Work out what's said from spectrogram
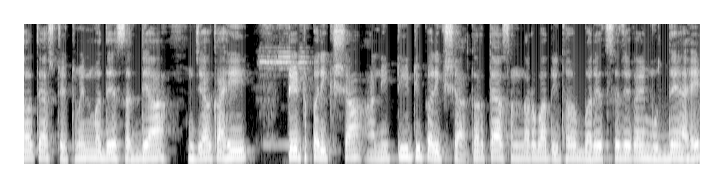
तर त्या स्टेटमेंटमध्ये सध्या ज्या काही टेट परीक्षा आणि टी टी परीक्षा तर त्या संदर्भात इथं बरेचसे जे काही मुद्दे आहे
